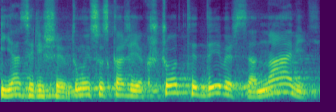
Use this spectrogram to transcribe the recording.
І я зрішив. Тому Ісус каже, якщо ти дивишся навіть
